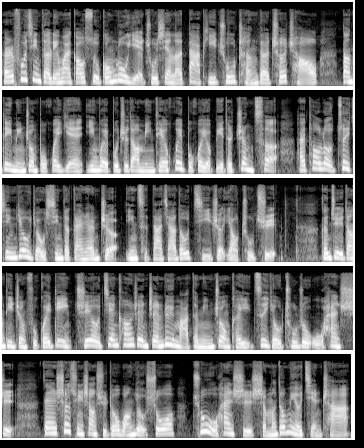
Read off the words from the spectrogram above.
而附近的连外高速公路也出现了大批出城的车潮。当地民众不讳言，因为不知道明天会不会有别的政策，还透露最近又有新的感染者，因此大家都急着要出去。根据当地政府规定，持有健康认证绿码的民众可以自由出入武汉市。但社群上许多网友说，出武汉时什么都没有检查，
